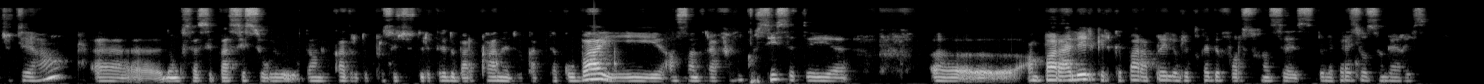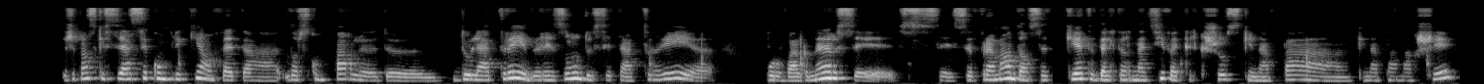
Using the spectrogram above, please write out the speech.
du terrain. Euh, donc ça s'est passé sur le, dans le cadre du processus de retrait de Barkhane et de Takuba et en Centrafrique aussi, c'était euh, en parallèle quelque part après le retrait de forces françaises de l'opération Sangaris je pense que c'est assez compliqué en fait lorsqu'on parle de, de l'attrait, de raison de cet attrait euh, pour Wagner, c'est, c'est, c'est vraiment dans cette quête d'alternative à quelque chose qui n'a pas, qui n'a pas marché.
